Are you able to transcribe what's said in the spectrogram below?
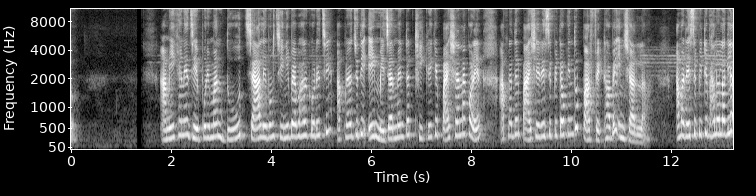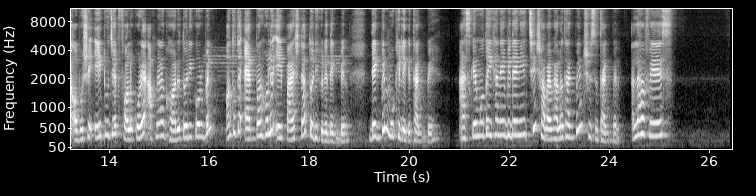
আমি এখানে যে পরিমাণ দুধ, চাল এবং চিনি ব্যবহার করেছি, আপনারা যদি এই মেজারমেন্টটা ঠিক রেখে পায়েস রান্না করেন, আপনাদের পায়েসের রেসিপিটাও কিন্তু পারফেক্ট হবে ইনশাল্লাহ আমার রেসিপিটি ভালো লাগলে অবশ্যই এ টু জেড ফলো করে আপনারা ঘরে তৈরি করবেন, অন্তত একবার হলে এই পায়েসটা তৈরি করে দেখবেন। দেখবেন মুখে লেগে থাকবে। আজকের মতো এখানে বিদায় নিচ্ছি, সবাই ভালো থাকবেন, সুস্থ থাকবেন। আল্লাহ হাফেজ।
